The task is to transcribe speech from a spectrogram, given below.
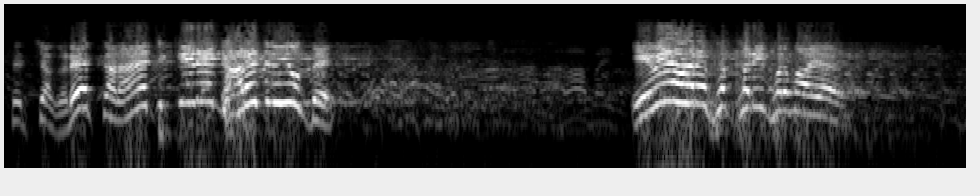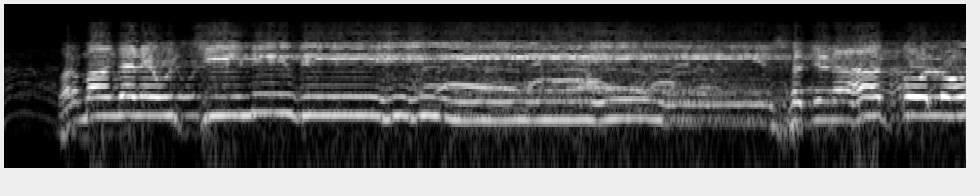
تے جھگڑے کرائیں کہڑے گھر چ نہیں ہوتے ایویں آر کھڑی فرمایا ہے۔ فرماندہ نے اچی نیوی سجنا کولو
